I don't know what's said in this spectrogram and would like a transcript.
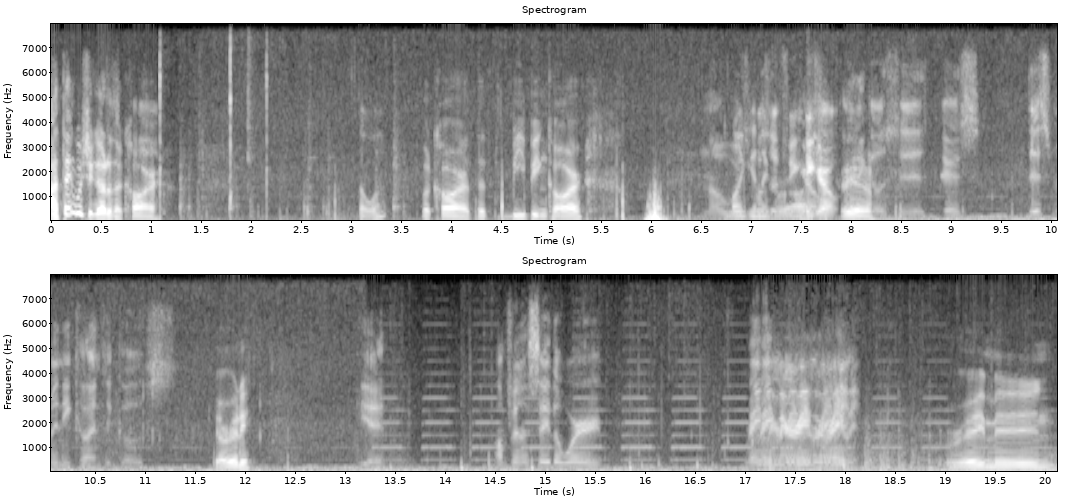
I think we should go to the car. So what? The car, the beeping car. No, we're Like in the to garage? figure out where Yeah. the ghost is. There's this many kinds of ghosts. Y'all ready? Yeah. I'm finna say the word. Raymond, Raymond, Raymond. Raymond,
